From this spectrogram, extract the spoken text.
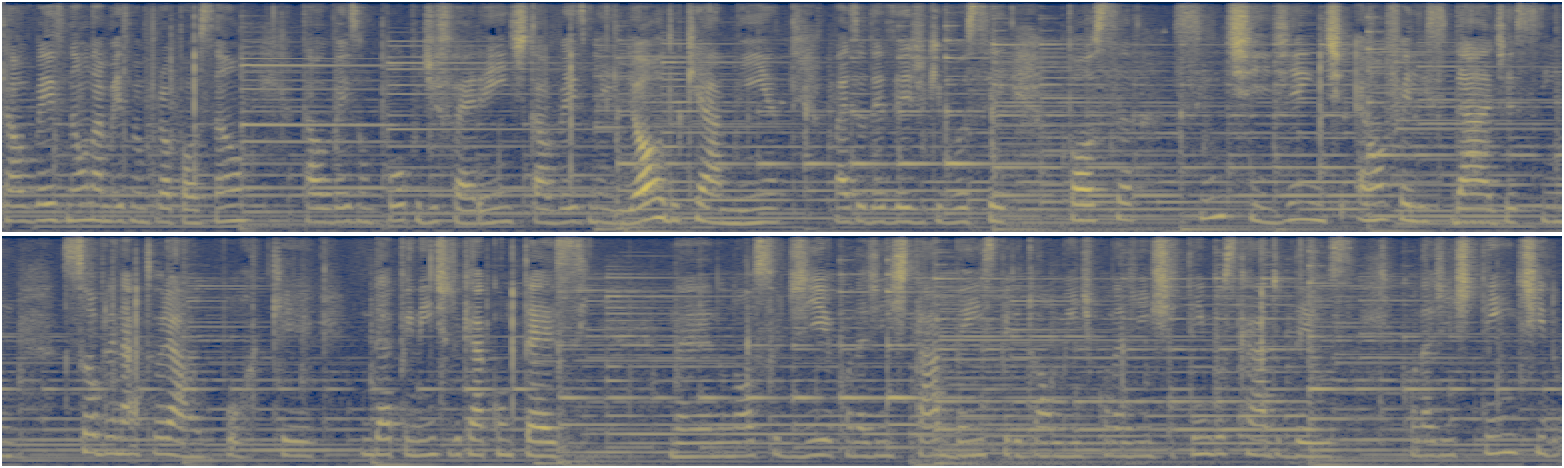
Talvez não na mesma proporção, talvez um pouco diferente, talvez melhor do que a minha, mas eu desejo que você possa sentir, gente, é uma felicidade assim sobrenatural, porque independente do que acontece, né, no nosso dia, quando a gente está bem espiritualmente, quando a gente tem buscado Deus, quando a gente tem tido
